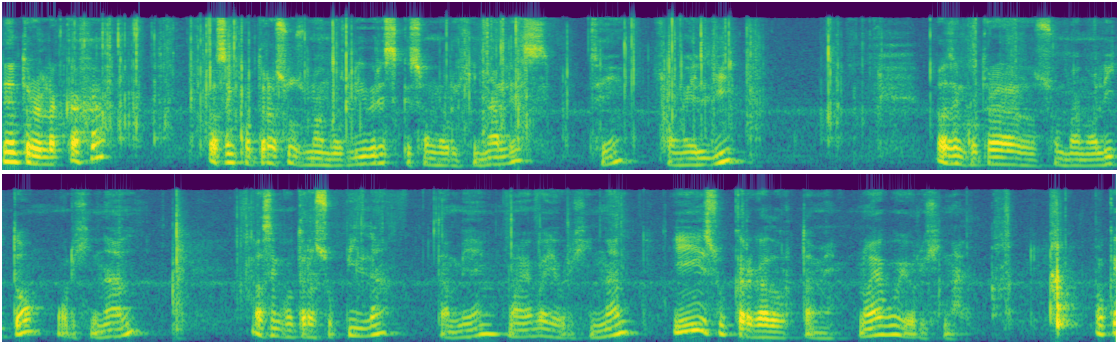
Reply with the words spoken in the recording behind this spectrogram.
Dentro de la caja vas a encontrar sus manos libres que son originales, ¿sí? son LG. Vas a encontrar su manualito original. Vas a encontrar su pila también, nueva y original. Y su cargador también, nuevo y original. Ok,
